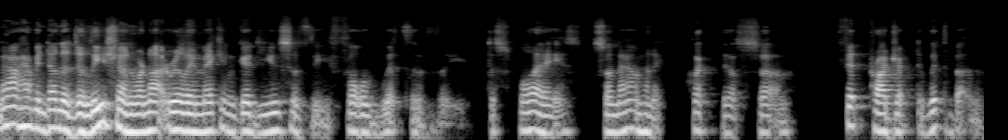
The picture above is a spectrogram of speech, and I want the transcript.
Now, having done the deletion, we're not really making good use of the full width of the display. So now I'm going to click this um, fit project to width button.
